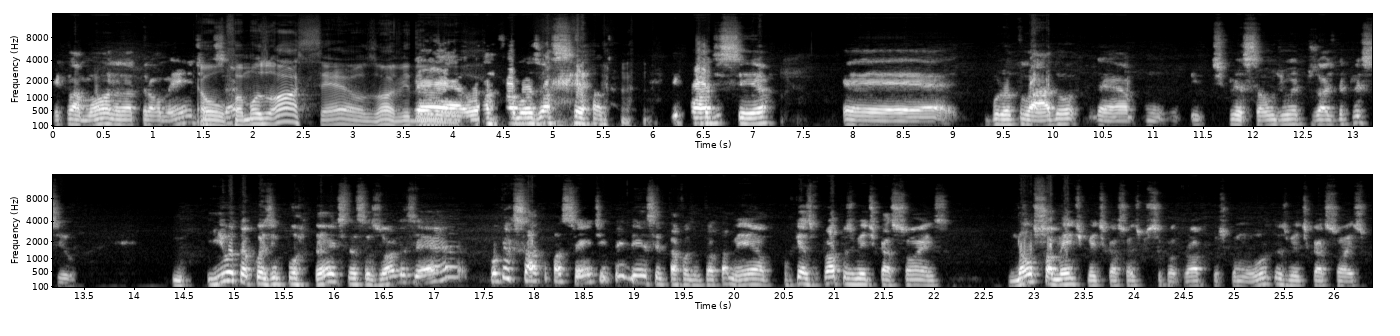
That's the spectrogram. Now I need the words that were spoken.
reclamona naturalmente. É o etc. famoso ó oh, céus, ó oh, vida. É, o famoso ó oh, céus. e pode ser, é, por outro lado, né, expressão de um episódio depressivo. E outra coisa importante nessas horas é conversar com o paciente, entender se ele está fazendo tratamento, porque as próprias medicações não somente medicações psicotrópicas, como outras medicações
